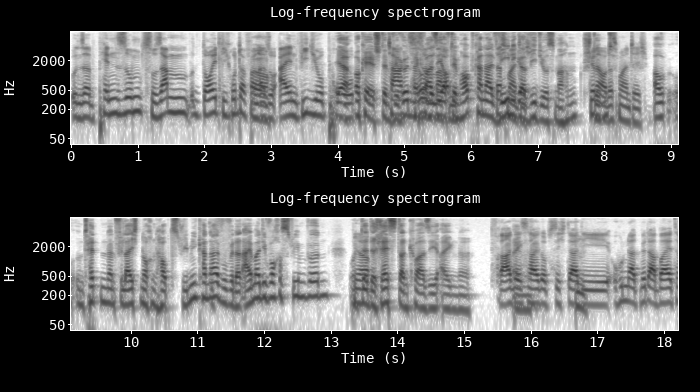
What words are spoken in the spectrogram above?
unser Pensum zusammen deutlich runterfahren. Ja. Also ein Video pro. Ja, okay, stimmt. Tag wir würden dann quasi auf machen. dem Hauptkanal Das weniger. Videos machen. Stimmt. Genau, das meinte ich. Und hätten dann vielleicht noch einen Hauptstreaming-Kanal, wo wir dann einmal die Woche streamen würden und Ja. der Rest dann quasi eigene. Frage ist Eigen- halt, ob sich da Hm. die 100 Mitarbeiter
